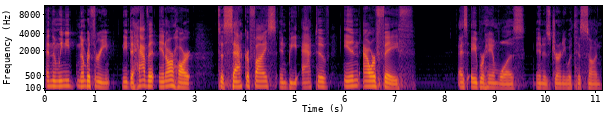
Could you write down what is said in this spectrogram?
And then we need, number three, need to have it in our heart to sacrifice and be active in our faith as Abraham was in his journey with his son.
